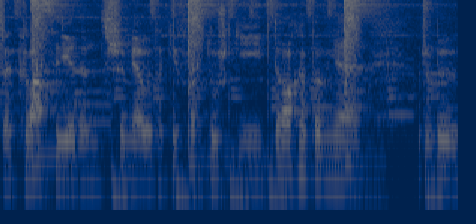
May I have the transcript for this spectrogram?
te klasy 1-3 miały takie fartuszki trochę pewnie żeby,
